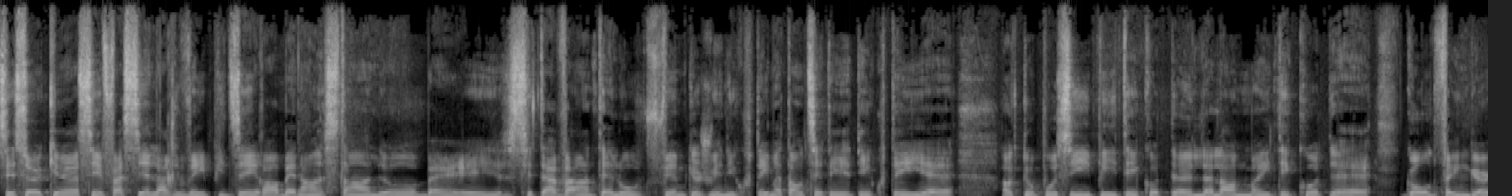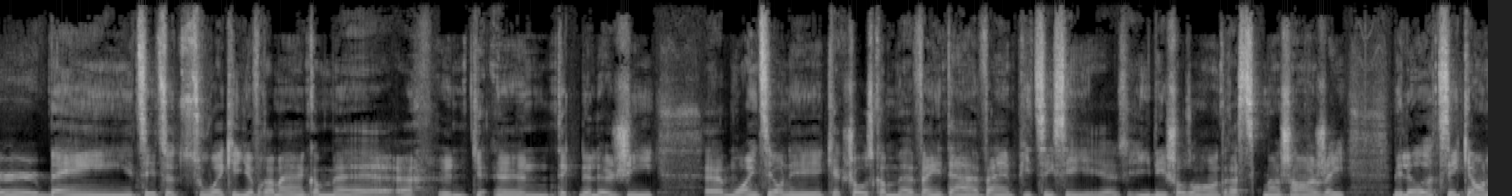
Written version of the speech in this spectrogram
c'est sûr que c'est facile d'arriver puis dire ah ben dans ce temps-là, ben c'est avant tel autre film que je viens d'écouter. Mettons, tu sais, écouté euh, Octopussy puis t'écoutes euh, le lendemain, t'écoutes euh, Goldfinger, ben tu sais, tu vois qu'il y a vraiment comme euh, une, technologie moins, tu sais, on est quelque chose comme 20 ans avant, puis tu sais, les choses ont drastiquement changé. Mais là, tu sais, quand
